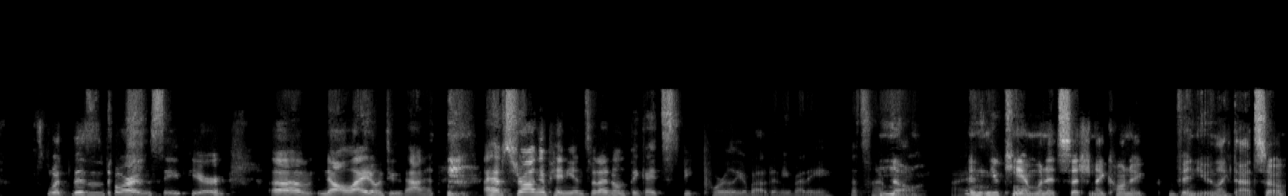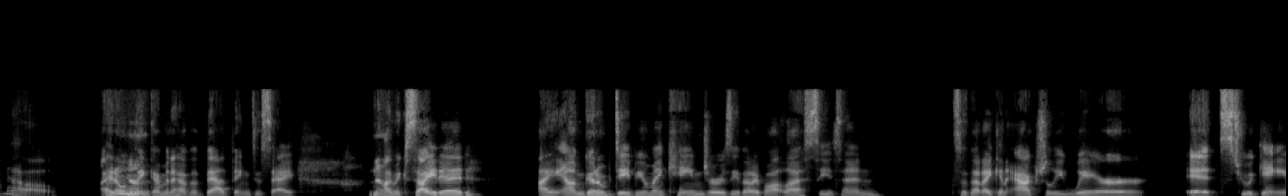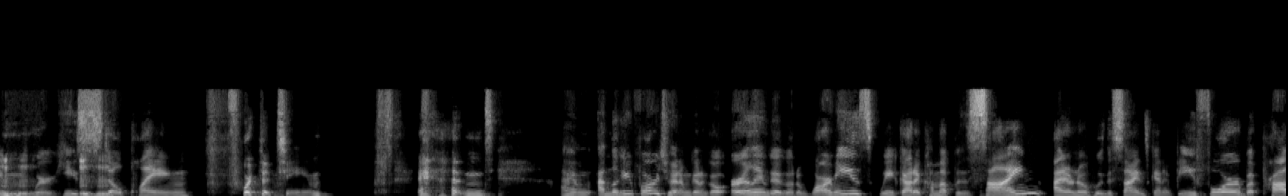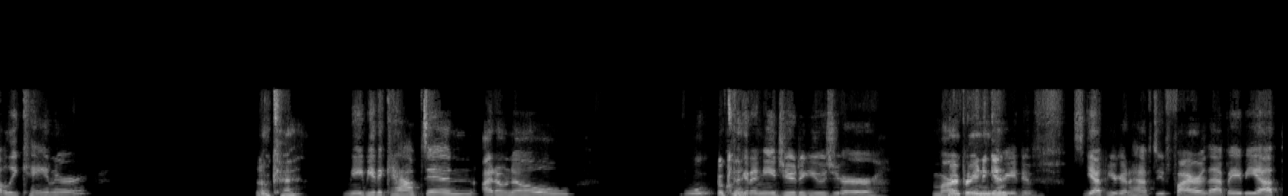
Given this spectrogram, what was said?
what this is for. I'm safe here. Um, no, I don't do that. I have strong opinions, but I don't think I'd speak poorly about anybody. That's not No. right. And you can't when it's such an iconic venue like that. So no, I don't Yeah. think I'm gonna have a bad thing to say. no. I'm excited. I am going to debut my Kane jersey that I bought last season so that I can actually wear it to a game Mhm. where he's Mhm. still playing for the team. And I'm I'm looking forward to it. I'm going to go early. I'm going to go to Warmies. We've got to come up with a sign. I don't know who the sign's going to be for, but probably Kaner, okay. maybe the captain. I don't know. Okay. I'm going to need you to use your brain again? creative. Yep, you're going to have to fire that baby up.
